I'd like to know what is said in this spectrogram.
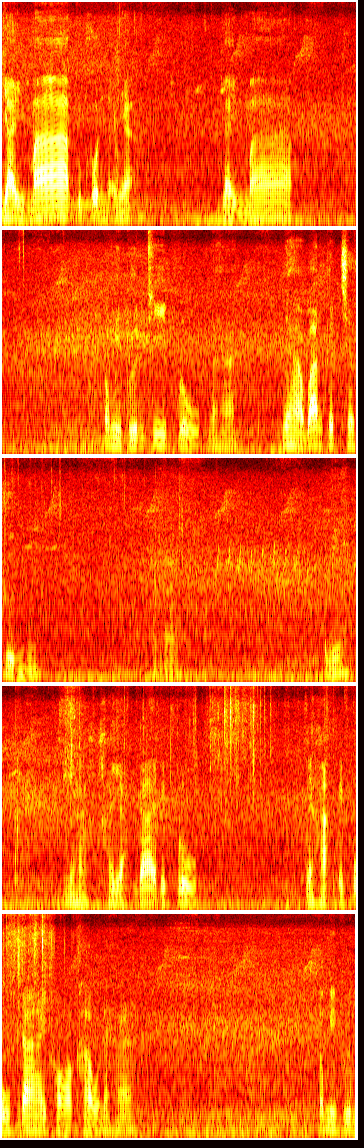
ใหญ่มากทุกคนอันเนี้ยใหญ่มาก ต้องมีพื้นที่ปลูกนะฮะเนี่ยฮะว่านเพชรชะหึงนะฮะ อันนี้เนี่ยฮะใครอยากได้ไปปลูกเนี่ยหักไปปลูกได้ขอเขานะฮะต้องมีพื้น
